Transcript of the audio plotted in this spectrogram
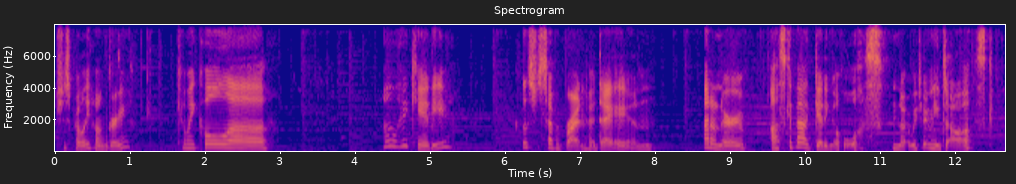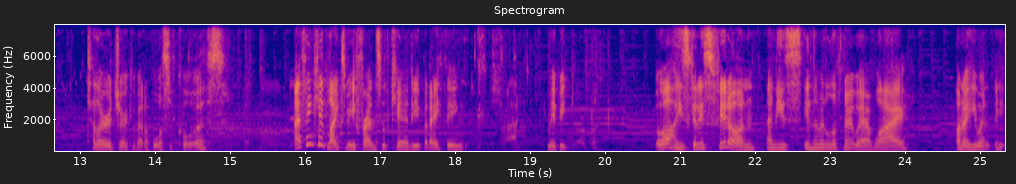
She's probably hungry. Can we call, uh... Oh, hey, Candy. Let's just have a brighten her day and... I don't know. Ask about getting a horse. no, we don't need to ask. Tell her a joke about a horse, of course. I think he'd like to be friends with Candy, but I think... Maybe... Oh, he's got his fit on and he's in the middle of nowhere. Why? Oh no, he went, he,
